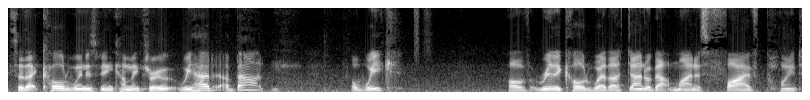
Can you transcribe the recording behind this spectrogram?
So that cold wind has been coming through. We had about a week of really cold weather, down to about minus five point,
